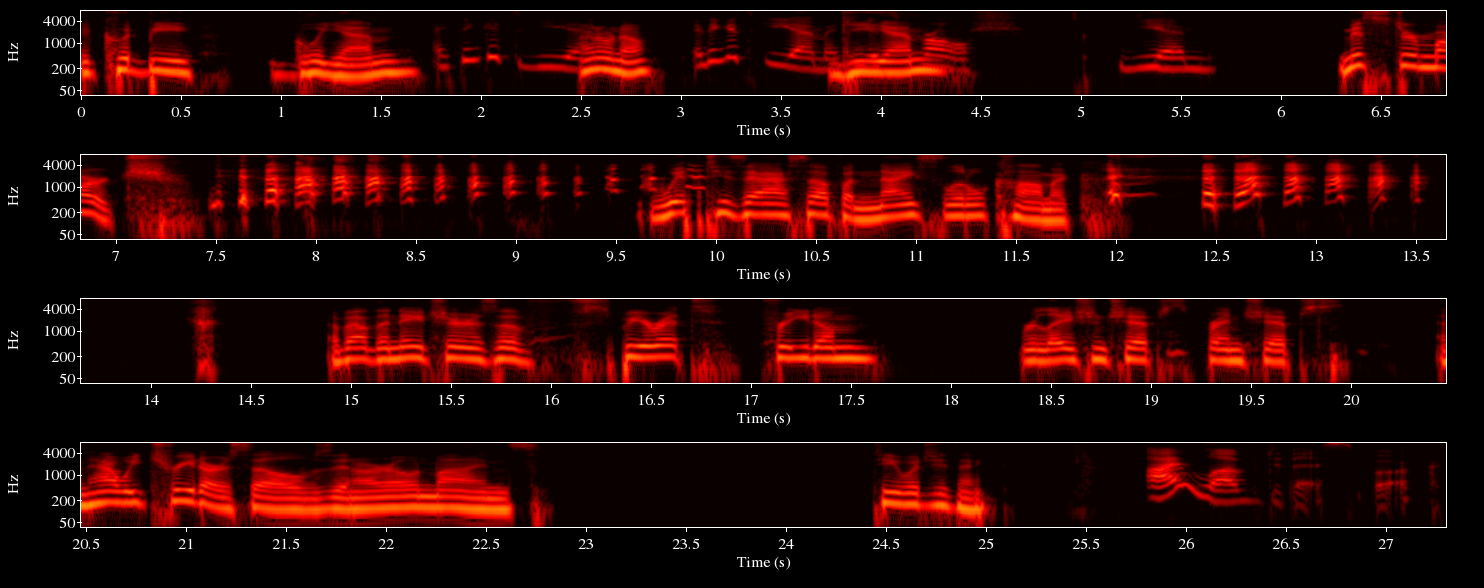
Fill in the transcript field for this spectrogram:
It could be Guillaume. I think it's Guillaume. I don't know. I think it's Guillaume. I think it's French. Guillaume. Mr. March whipped his ass up a nice little comic about the natures of spirit, freedom, relationships, friendships, and how we treat ourselves in our own minds. T, what'd you think? I loved this book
